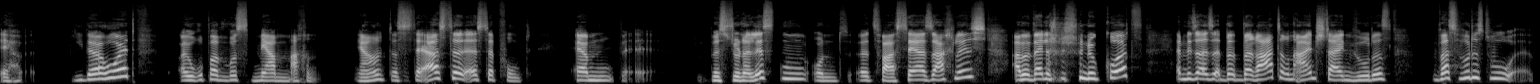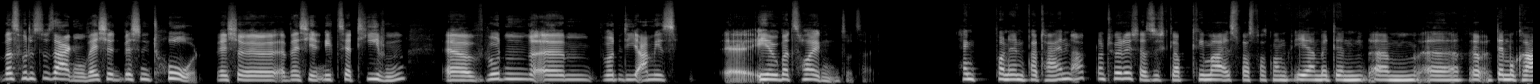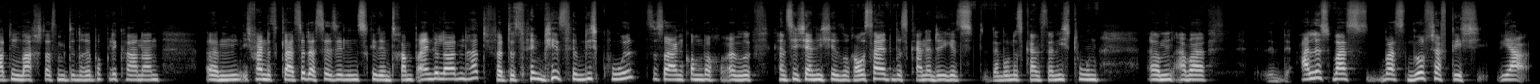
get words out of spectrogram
wiederholt, Europa muss mehr machen. Ja, das ist der erste, erste Punkt. Ähm, du bist Journalisten und äh, zwar sehr sachlich, aber wenn, du kurz mit als Beraterin einsteigen würdest, was würdest du, was würdest du sagen? Welche, welchen Ton, welche, welche Initiativen äh, würden, ähm, würden die Amis äh, eher überzeugen zurzeit? Hängt von den Parteien ab natürlich. Also ich glaube, Klima ist was, was man eher mit den ähm, äh, Demokraten macht, als mit den Republikanern. Ähm, ich fand es klasse, dass der Zelensky den Trump eingeladen hat. Ich fand das irgendwie ziemlich cool, zu sagen, komm doch, also kannst dich ja nicht hier so raushalten. Das kann natürlich jetzt der Bundeskanzler nicht tun. Ähm, aber alles, was, was wirtschaftlich ja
